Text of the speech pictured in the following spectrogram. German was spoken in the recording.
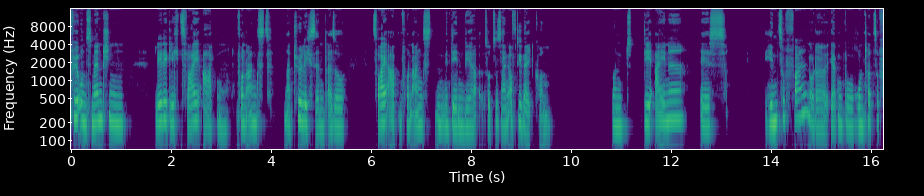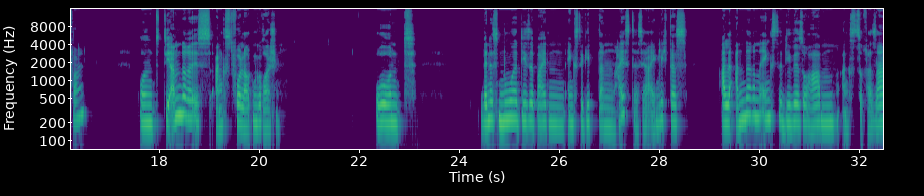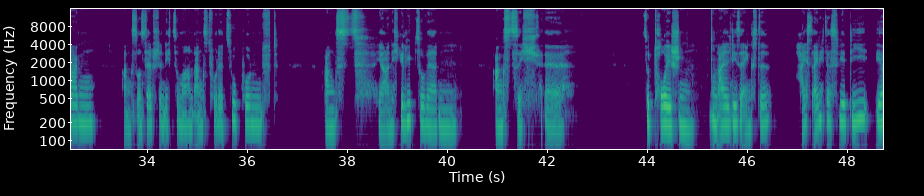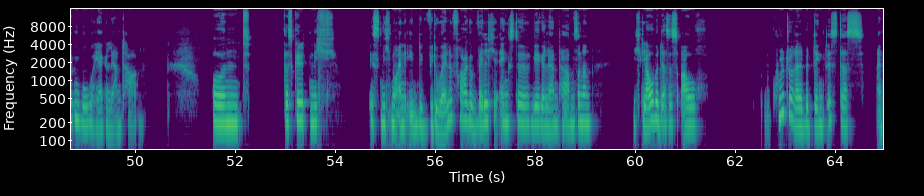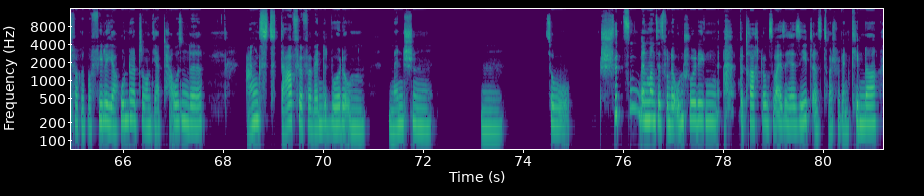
für uns Menschen lediglich zwei Arten von Angst natürlich sind. Also zwei Arten von Angst, mit denen wir sozusagen auf die Welt kommen. Und die eine ist hinzufallen oder irgendwo runterzufallen. Und die andere ist Angst vor lauten Geräuschen. Und wenn es nur diese beiden Ängste gibt, dann heißt es ja eigentlich, dass alle anderen Ängste, die wir so haben, Angst zu versagen, Angst, uns selbstständig zu machen, Angst vor der Zukunft, Angst, ja, nicht geliebt zu werden, Angst, sich äh, zu täuschen und all diese Ängste, heißt eigentlich, dass wir die irgendwo hergelernt haben. Und das gilt nicht ist nicht nur eine individuelle Frage, welche Ängste wir gelernt haben, sondern ich glaube, dass es auch kulturell bedingt ist, dass einfach über viele Jahrhunderte und Jahrtausende Angst dafür verwendet wurde, um Menschen hm, zu schützen, wenn man es jetzt von der unschuldigen Betrachtungsweise her sieht. Also zum Beispiel, wenn Kinder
